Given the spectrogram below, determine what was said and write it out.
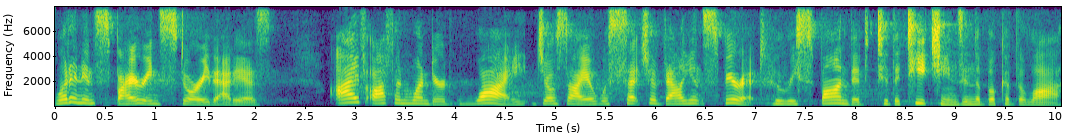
What an inspiring story that is. I've often wondered why Josiah was such a valiant spirit who responded to the teachings in the book of the law.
